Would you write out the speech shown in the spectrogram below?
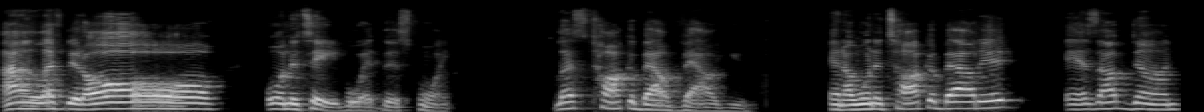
I left it all on the table at this point. Let's talk about value. And I want to talk about it as I've done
